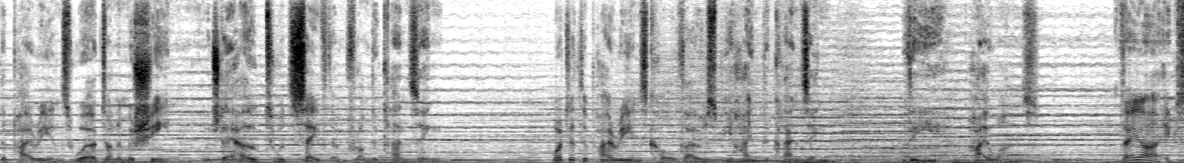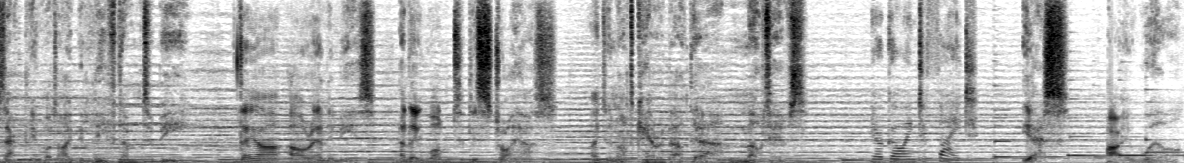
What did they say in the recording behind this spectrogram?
the Pyreans worked on a machine which they hoped would save them from the cleansing. What did the Pyreans call those behind the cleansing? The High Ones. They are exactly what I believe them to be. They are our enemies, and they want to destroy us. I do not care about their motives. You're going to fight? Yes, I will.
